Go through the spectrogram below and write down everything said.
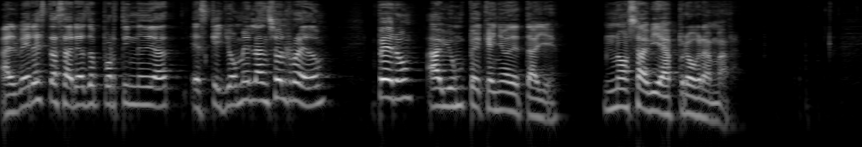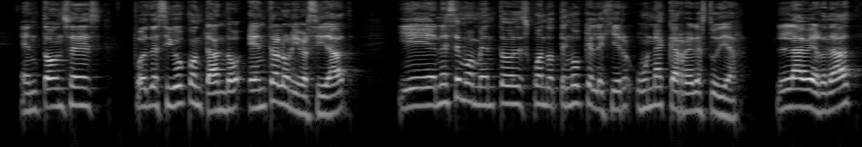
Al ver estas áreas de oportunidad es que yo me lanzo el ruedo, pero había un pequeño detalle. No sabía programar. Entonces, pues les sigo contando, entro a la universidad y en ese momento es cuando tengo que elegir una carrera a estudiar. La verdad,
